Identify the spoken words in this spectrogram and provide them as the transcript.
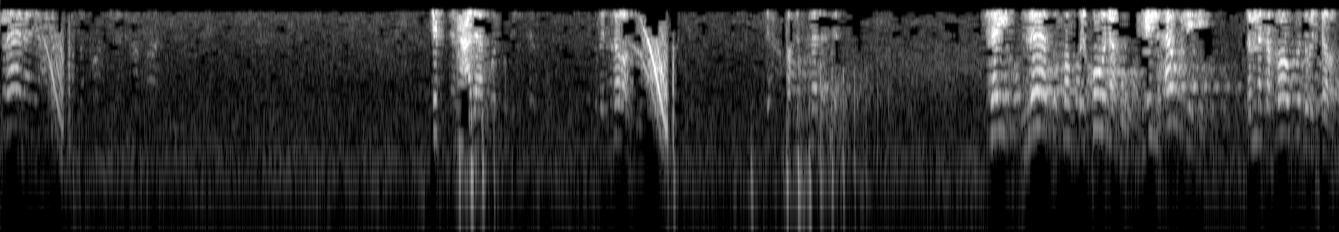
ما لا يعلم جدا على كتب الفرق شيء لا تصدقونه من هوله لما تقرأوا كتب الشرع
